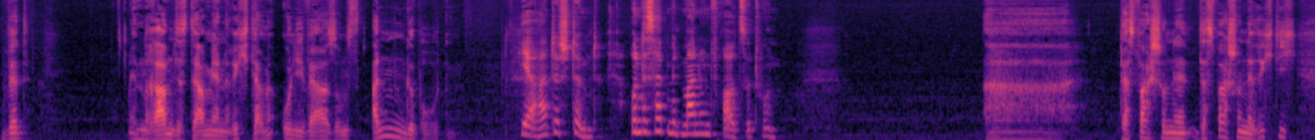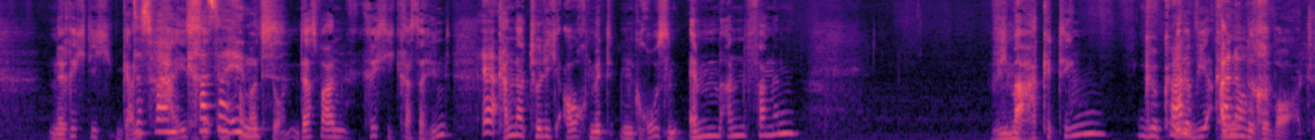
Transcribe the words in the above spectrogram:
wird im Rahmen des Damian Richter-Universums angeboten. ja, das stimmt. Und es hat mit Mann und Frau zu tun. Das war schon eine, das war schon eine richtig, eine richtig ganz Das war ein heiße krasser Hint. Information. Das war ein richtig krasser Hint. Ja. Kann natürlich auch mit einem großen M anfangen, wie Marketing Kann, oder wie andere Auch, Worte.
